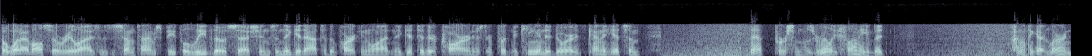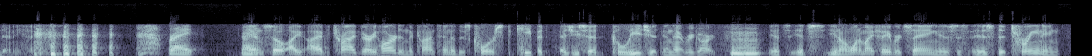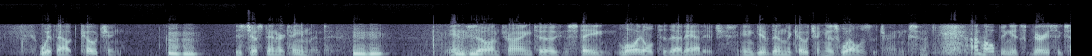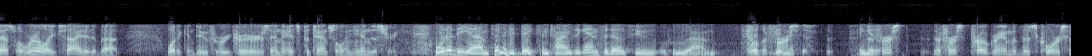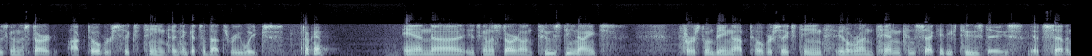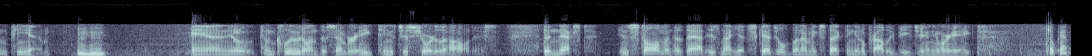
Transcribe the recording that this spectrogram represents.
But what I've also realized is that sometimes people leave those sessions and they get out to the parking lot and they get to their car and as they're putting the key in the door, it kind of hits them. That person was really funny, but I don't think I learned anything. right. Right. And so I, I've tried very hard in the content of this course to keep it, as you said, collegiate in that regard. Mm-hmm. It's it's you know one of my favorite saying is is that training without coaching mm-hmm. is just entertainment. Mm-hmm. And mm-hmm. so I'm trying to stay loyal to that adage and give them the coaching as well as the training. So I'm hoping it's very successful. We're really excited about what it can do for recruiters and its potential in the industry. What are the um, tell me the dates and times again for those who who um, well the first the, first the first program of this course is going to start October 16th. I think it's about three weeks. Okay. And uh, it's going to start on Tuesday nights. First one being October 16th. It'll run 10 consecutive Tuesdays at 7 p.m. Mm-hmm and it'll conclude on December 18th, just short of the holidays. The next installment of that is not yet scheduled, but I'm expecting it'll probably be January 8th. Okay.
